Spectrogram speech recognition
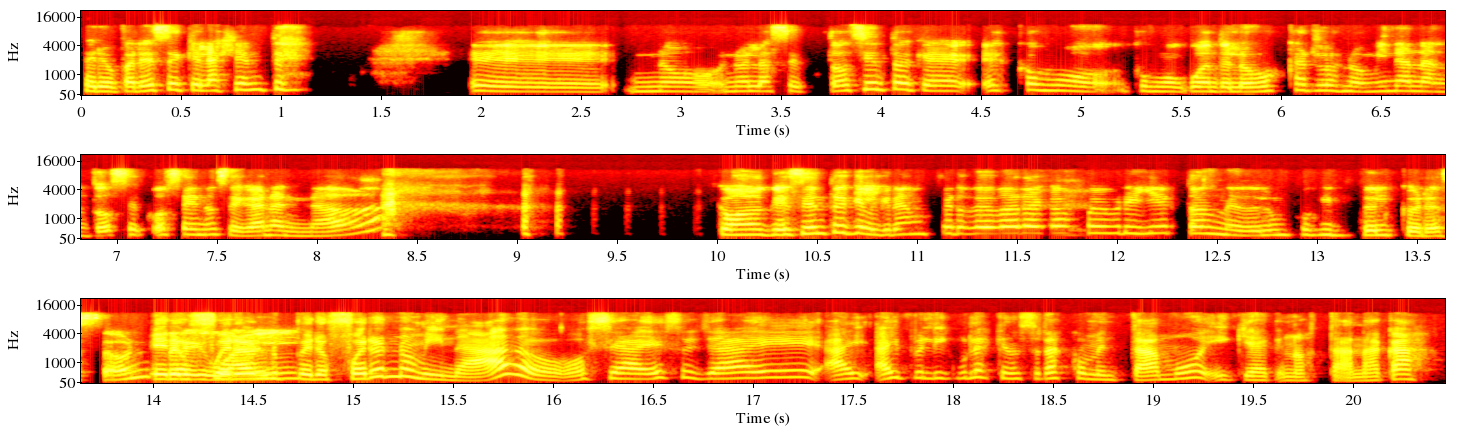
pero parece que la gente eh, no, no la aceptó. Siento que es como, como cuando los Oscars los nominan a 12 cosas y no se ganan nada. Como que siento que el gran perdedor acá fue Bridgerton, me duele un poquito el corazón. Pero, Pero, fueron, igual- pero fueron nominados. O sea, eso ya es. Hay, hay películas que nosotras comentamos y que no están acá.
